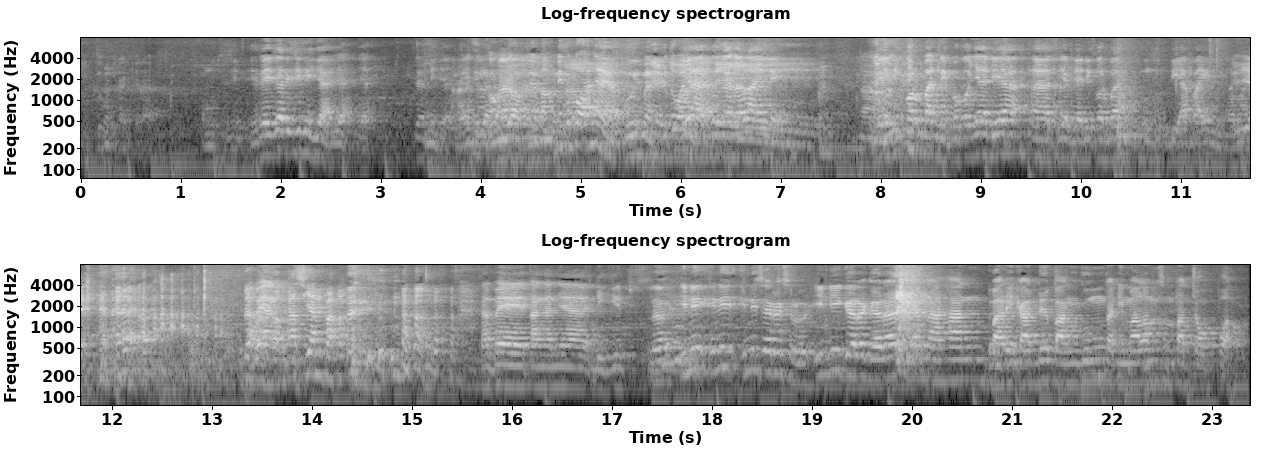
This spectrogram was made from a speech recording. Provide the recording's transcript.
itu kira-kira Kamu di sini. Reza di sini, ya, ya, ya. Ini ya. Nah, ini ya, Bang. Ini ketuanya ya, Bu Iman? Iya, Ketuanya, bukan salah ini. Nah. Ini korban nih, pokoknya dia eh, siap jadi korban untuk diapain sama. Iya. Udah, Sampai- Bang, kasihan banget. Sampai tangannya digips. Loh, ini ini ini serius loh. Ini gara-gara dia nahan barikade panggung tadi malam sempat copot.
